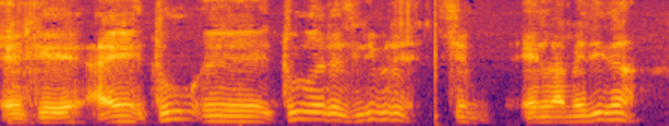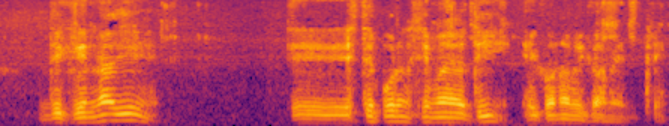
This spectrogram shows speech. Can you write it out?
El que eh, tú, tú eres libre en la medida de que nadie eh, esté por encima de ti económicamente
